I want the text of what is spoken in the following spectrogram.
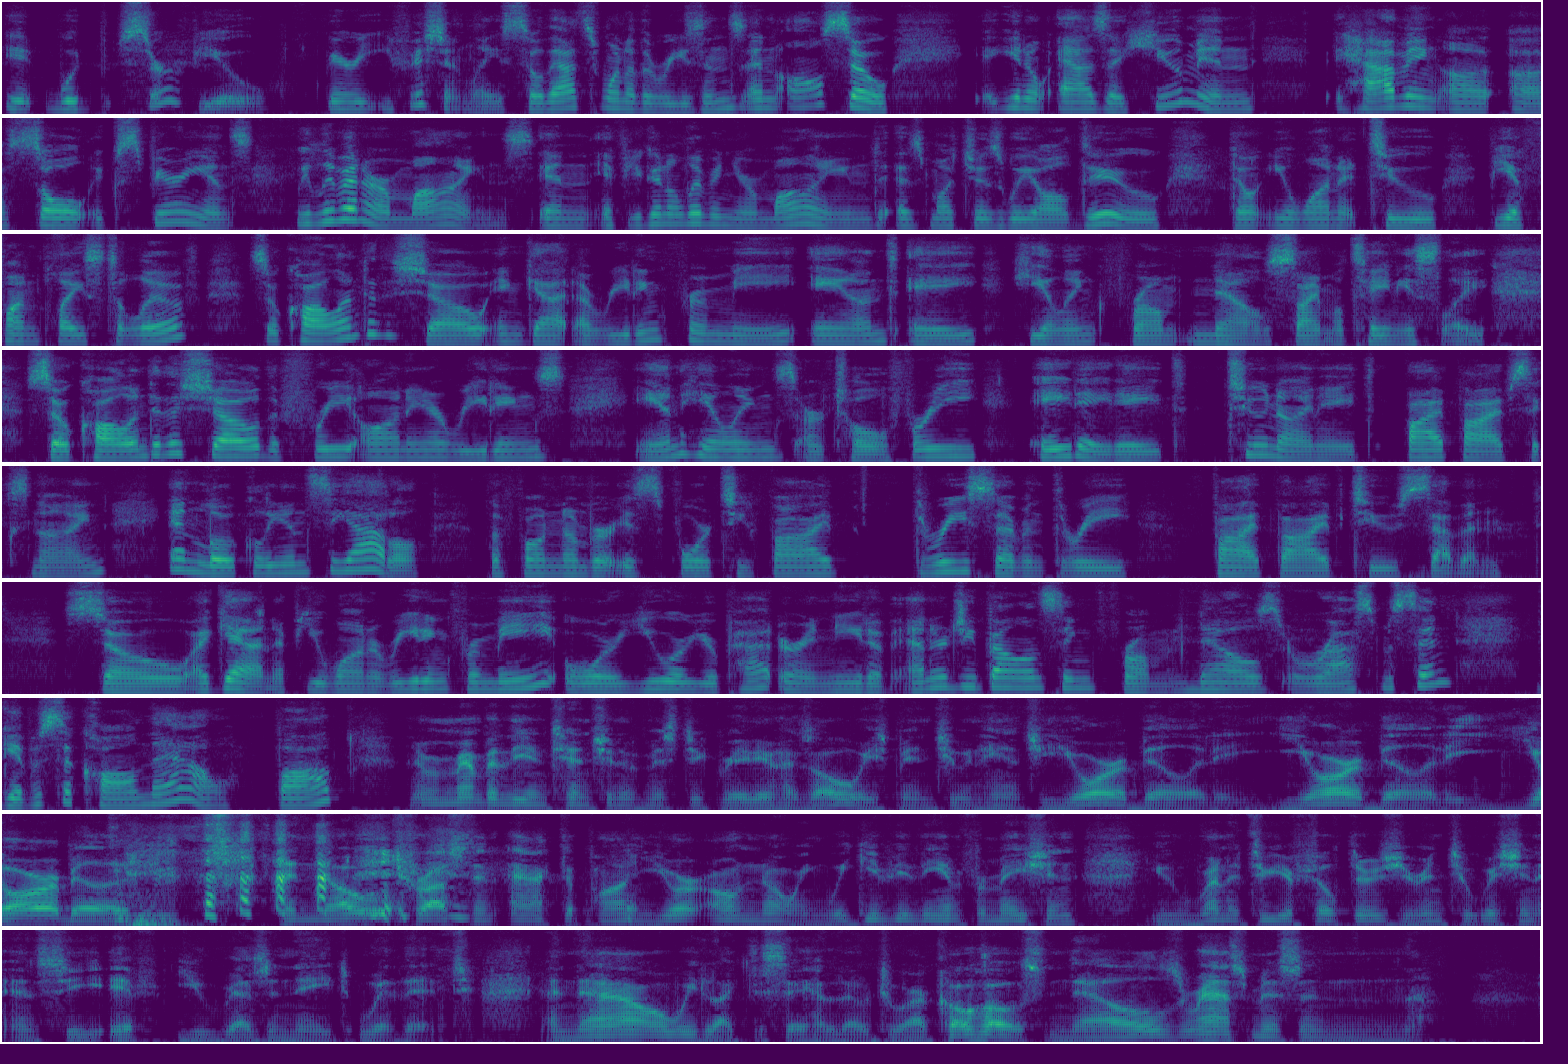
it would serve you very efficiently. So that's one of the reasons. And also, you know, as a human, having a, a, soul experience, we live in our minds. And if you're going to live in your mind as much as we all do, don't you want it to be a fun place to live? So call into the show and get a reading from me and a healing from Nels simultaneously. So call into the show. The free on air readings and healings are toll free 888 298 5569 and locally in Seattle. The phone number is 425 373 5527. So, again, if you want a reading from me or you or your pet are in need of energy balancing from Nels Rasmussen, give us a call now. Bob? And remember, the intention of Mystic Radio has always been to enhance your ability, your ability, your ability to know, trust, and act upon your own knowing. We give you the information, you run it through your filters, your intuition, and see if you resonate with it. And now we'd like to say hello to our co host, Nels Rasmussen.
